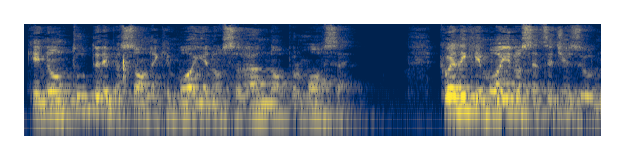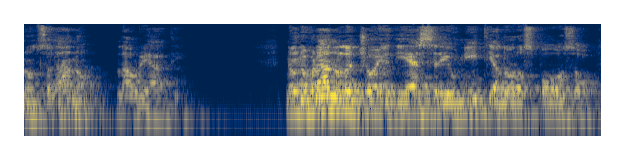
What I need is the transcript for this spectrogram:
che non tutte le persone che muoiono saranno promosse. Quelli che muoiono senza Gesù non saranno laureati non avranno la gioia di essere uniti al loro sposo,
